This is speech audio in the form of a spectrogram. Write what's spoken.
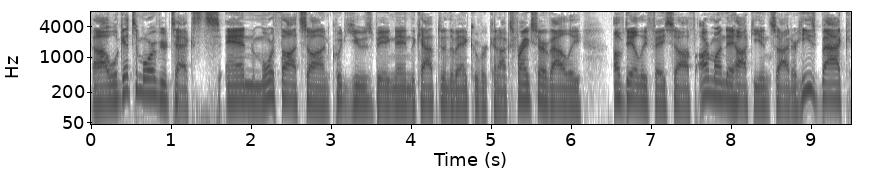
Uh, we'll get to more of your texts and more thoughts on Quinn Hughes being named the captain of the Vancouver Canucks. Frank Seravalli of Daily Faceoff, our Monday Hockey Insider. He's back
